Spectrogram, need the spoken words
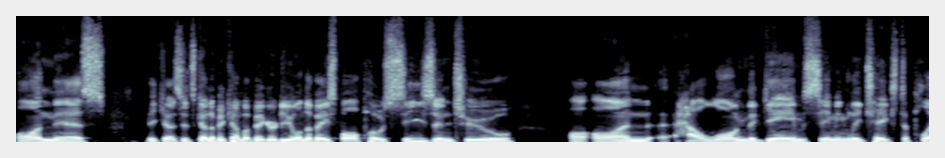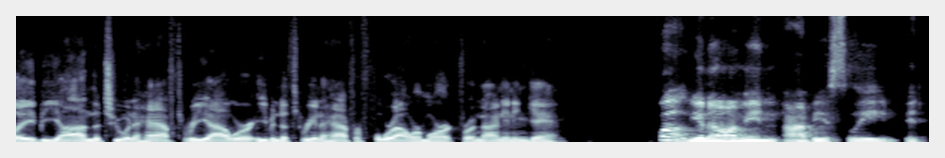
on this because it's going to become a bigger deal in the baseball postseason, too on how long the game seemingly takes to play beyond the two and a half, three hour, even to three and a half or four hour mark for a nine inning game? Well, you know, I mean, obviously, it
